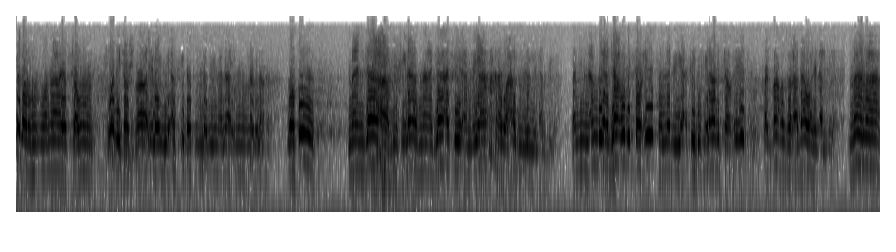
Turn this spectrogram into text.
فذرهم وما يفترون ولتصغى إليه أفئدة الذين لا يؤمنون بالآخرة. وكل من جاء بخلاف ما جاءت به الأنبياء فهو عدو للأنبياء. فإن الأنبياء جاءوا بالتوحيد فالذي يأتي بخلاف التوحيد قد بارز العداوة للأنبياء. مهما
